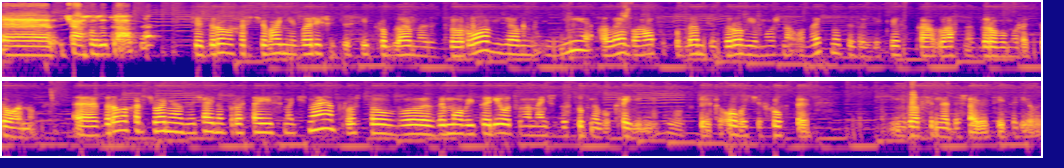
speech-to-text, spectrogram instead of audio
е, часозатратне. Чи здорове харчування вирішить усі проблеми з здоров'ям? Ні, але багато проблем зі здоров'ям можна уникнути завдяки власне здоровому раціону. Е, Здорове харчування надзвичайно просте і смачне, просто в зимовий період воно менш доступне в Україні. Ну, оскільки овочі, фрукти зовсім не дешеві в цей період.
